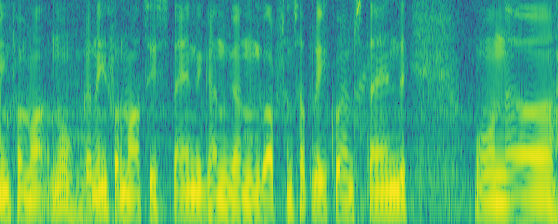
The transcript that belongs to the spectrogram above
informā, nu, gan informācijas stendi, gan, gan glābšanas aprīkojuma stendi. Un uh,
